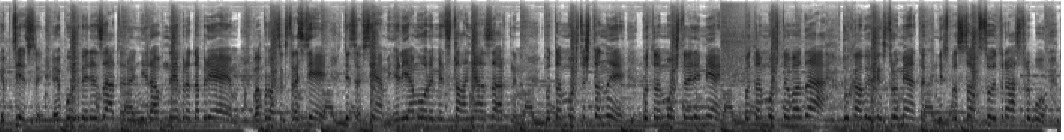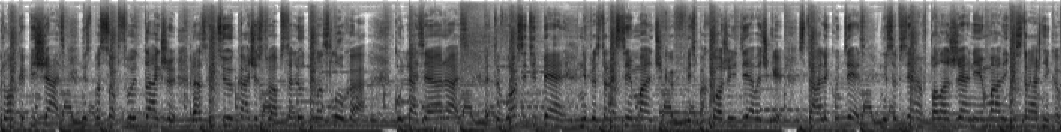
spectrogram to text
и птицы, и пульверизаторы Не равны бродобреям. В вопросах страстей Где совсем Илья Муромец стал не азартным Потому что штаны, потому что ремень Потому что вода в духовых инструментах Не способствует раструбу. Громко пищать Не способствует также развитию качества абсолютного слуха. Гулять и орать Это вовсе теперь не пристрастие мальчиков Ведь похожие девочки стали кудеть Не совсем в положении маленьких стражников.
